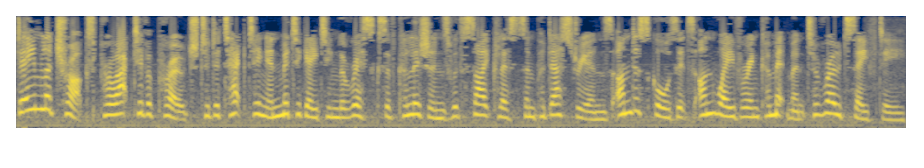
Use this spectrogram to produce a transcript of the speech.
Daimler Truck's proactive approach to detecting and mitigating the risks of collisions with cyclists and pedestrians underscores its unwavering commitment to road safety.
